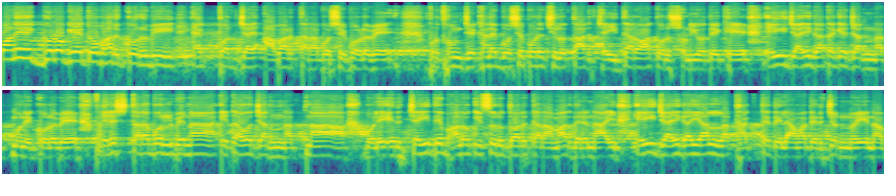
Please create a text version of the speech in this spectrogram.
অনেকগুলো গেট ওভার করবে, এক পর্যায়ে আবার তারা বসে পড়বে। প্রথম যেখানে বসে পড়েছিল, তার চাইতে আরও আকর্ষণীয় দেখে এই জায়গাটাকে জান্নাত মনে করবে। ফেরেশ তারা বলবে, না, এটাও জান্নাত না। বলে, এর চাইতে ভালো কিছুর দরকার আমাদের নাই। এই জায়গায় আল্লাহ থাকতে দিলে আমাদের জন্য এই নাম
